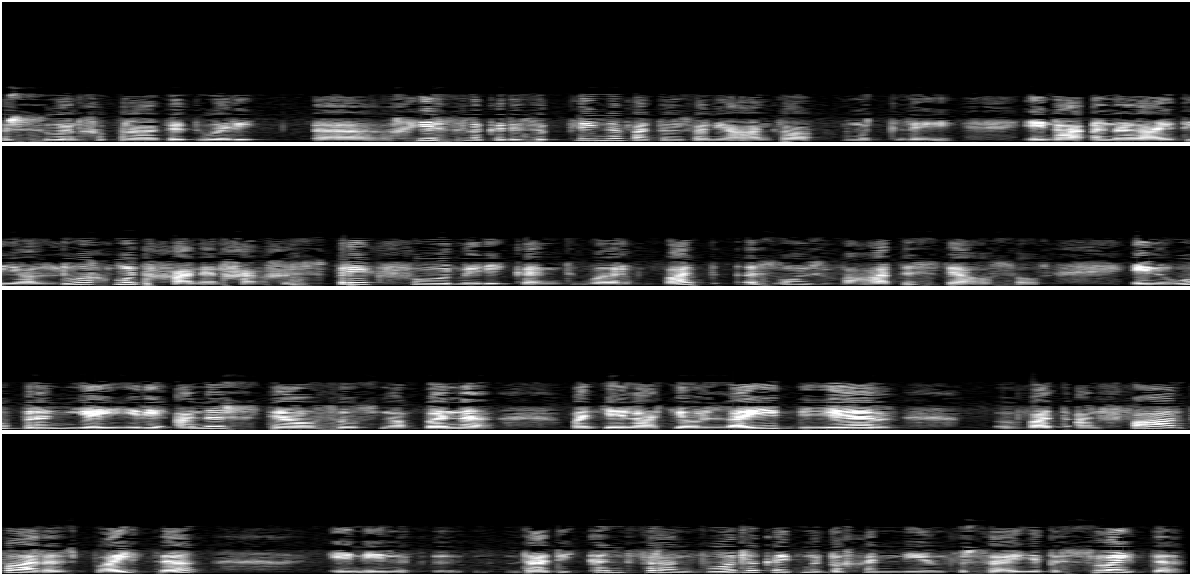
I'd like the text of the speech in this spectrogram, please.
persoon gepraat het oor die uh geestelike dissipline wat ons aan die hand moet lê en daar in 'n dialoog moet gaan en gaan gesprek voer met die kind oor wat is ons waardestelsels en hoe bring jy hierdie ander stelsels na binne want jy laat jou lei deur wat aanvaarbaar is buite en en dat die kind verantwoordelikheid moet begin neem vir sy eie besluite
